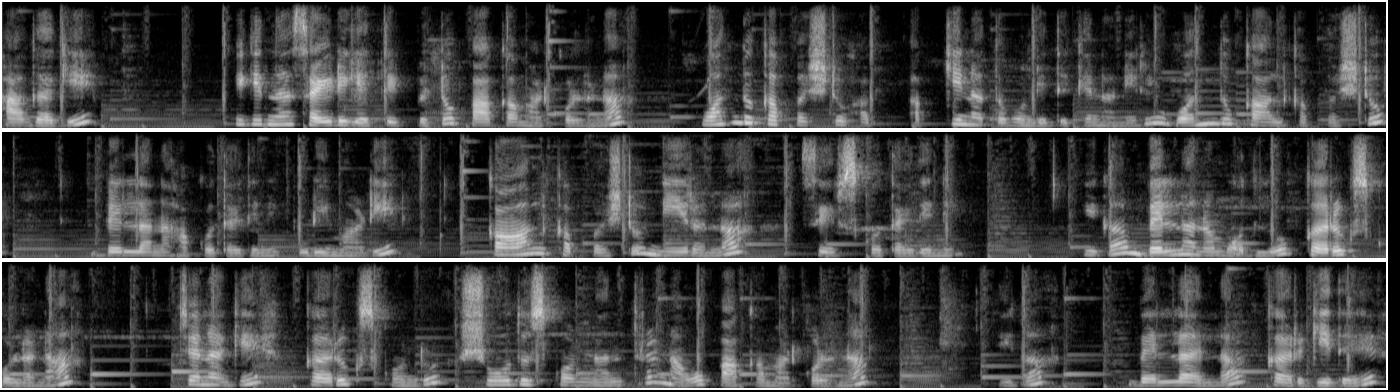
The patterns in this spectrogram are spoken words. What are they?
ಹಾಗಾಗಿ ಈಗ ಇದನ್ನ ಸೈಡಿಗೆ ಎತ್ತಿಟ್ಬಿಟ್ಟು ಪಾಕ ಮಾಡ್ಕೊಳ್ಳೋಣ. ಒಂದು ಕಪ್ಪಷ್ಟು ಅಕ್ಕಿನ ತಗೊಂಡಿದ್ದಕ್ಕೆ ನಾನಿಲ್ಲಿ ಒಂದು ಕಾಲು ಕಪ್ಪಷ್ಟು ಬೆಲ್ಲನ ಹಾಕೋತಾ ಇದ್ದೀನಿ. ಪುಡಿ ಮಾಡಿ ಕಾಲು ಕಪ್ಪಷ್ಟು ನೀರನ್ನು ಸೇರಿಸ್ಕೋತಾ ಇದ್ದೀನಿ. ಈಗ ಬೆಲ್ಲನ ಮೊದಲು ಕರಗಿಸ್ಕೊಳ್ಳೋಣ. ಚೆನ್ನಾಗಿ ಕರಗಿಸ್ಕೊಂಡು ಶೋಧಿಸ್ಕೊಂಡ ನಂತರ ನಾವು ಪಾಕ ಮಾಡ್ಕೊಳ್ಳೋಣ. ಈಗ ಬೆಲ್ಲ ಎಲ್ಲ ಕರಗಿದೆ.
